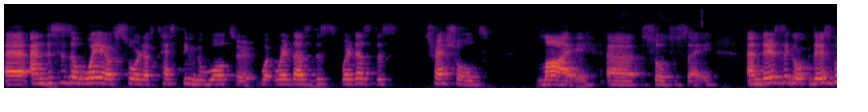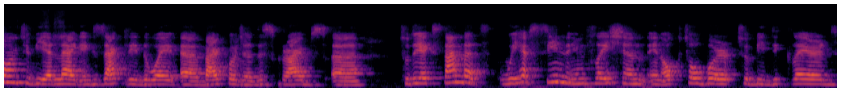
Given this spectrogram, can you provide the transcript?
Uh, and this is a way of sort of testing the water. Where, where does this where does this threshold lie, uh, so to say. And there's a there's going to be a lag, exactly the way uh, Berk Hoca describes, uh, to the extent that we have seen inflation in October to be declared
